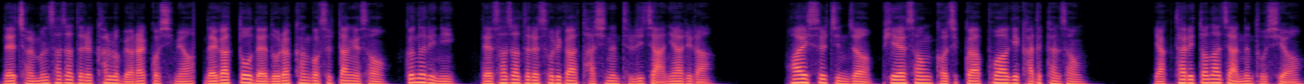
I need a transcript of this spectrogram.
내 젊은 사자들을 칼로 멸할 것이며 내가 또 내 노력한 것을 땅에서 끊으리니 내 사자들의 소리가 다시는 들리지 아니하리라. 화 있을진저 피해 성 거짓과 포악이 가득한 성 약탈이 떠나지 않는 도시여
